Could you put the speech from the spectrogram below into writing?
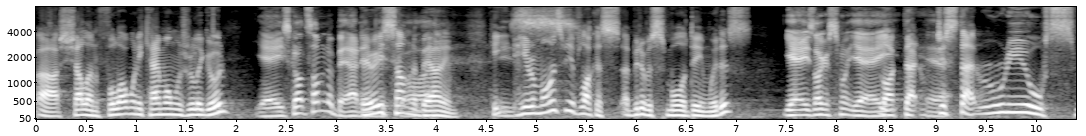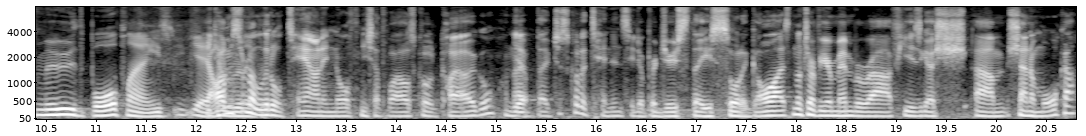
uh, Shallen Fuller when he came on was really good. Yeah, he's got something about him. There is something guy. about him. He, He's- he reminds me of like a, s- a bit of a smaller Dean Witters, Yeah, he's like a small. Yeah, he- like that, yeah. just that real smooth ball playing. He's yeah, He I comes from a little town in North New South Wales called Kyogle, and they've, Yep. they've just got a tendency to produce these sort of guys. Not sure if you remember uh, a few years ago, Sh- um, Shannon Walker.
